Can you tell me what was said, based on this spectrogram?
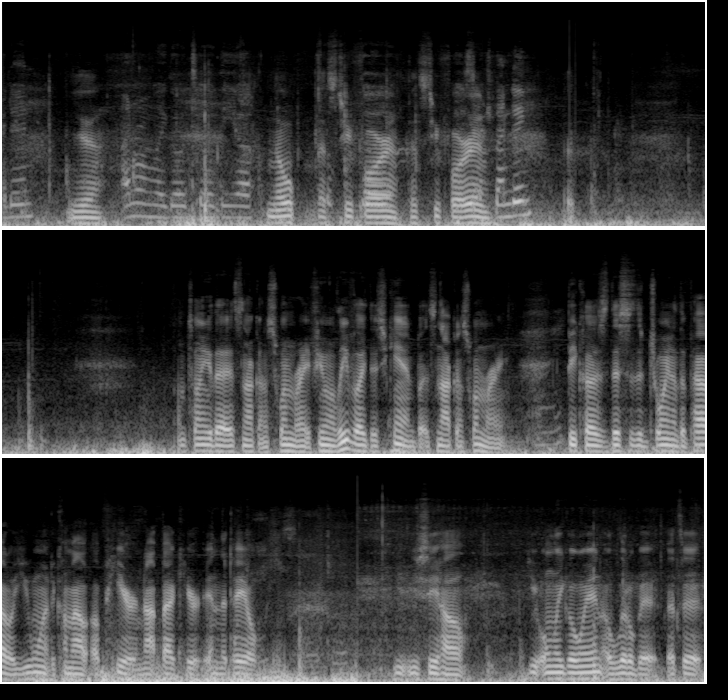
I did. Yeah. I normally go to the uh, Nope. That's too far. That's too far in. bending. I'm telling you that it's not gonna swim right. If you want to leave it like this, you can, but it's not gonna swim right because this is the joint of the paddle. You want it to come out up here, not back here in the tail. You, you see how you only go in a little bit. That's it.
